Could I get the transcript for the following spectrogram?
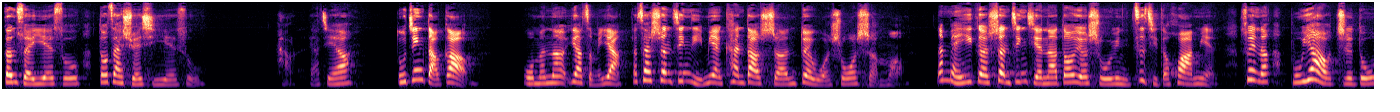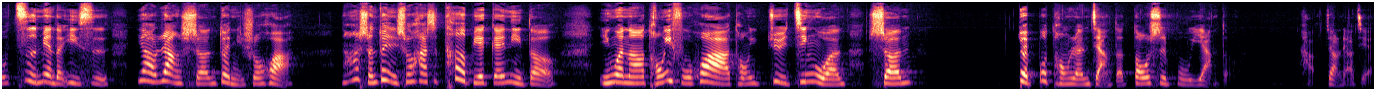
跟随耶稣，都在学习耶稣。好，了解哦。读经祷告，我们呢要怎么样？要在圣经里面看到神对我说什么。那每一个圣经节呢，都有属于你自己的画面，所以呢，不要只读字面的意思，要让神对你说话。然后神对你说话是特别给你的，因为呢，同一幅画、同一句经文，神对不同人讲的都是不一样的。好，这样了解。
